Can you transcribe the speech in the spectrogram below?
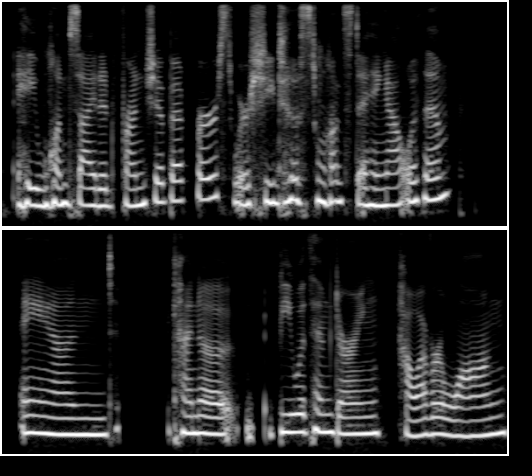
a one sided friendship at first, where she just wants to hang out with him and kind of be with him during however long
